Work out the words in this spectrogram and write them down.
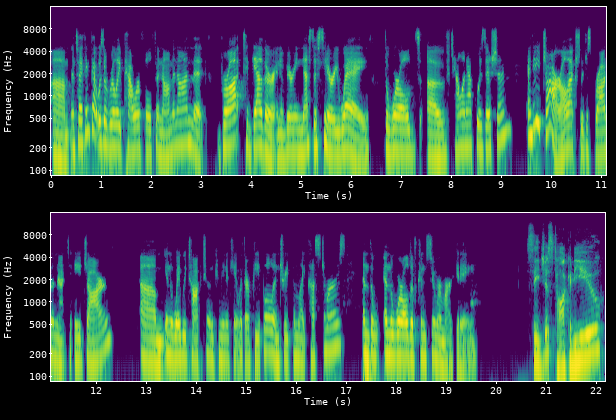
Um, and so I think that was a really powerful phenomenon that brought together in a very necessary way the worlds of talent acquisition and hr i'll actually just broaden that to hr um, in the way we talk to and communicate with our people and treat them like customers and the and the world of consumer marketing. See just talking to you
